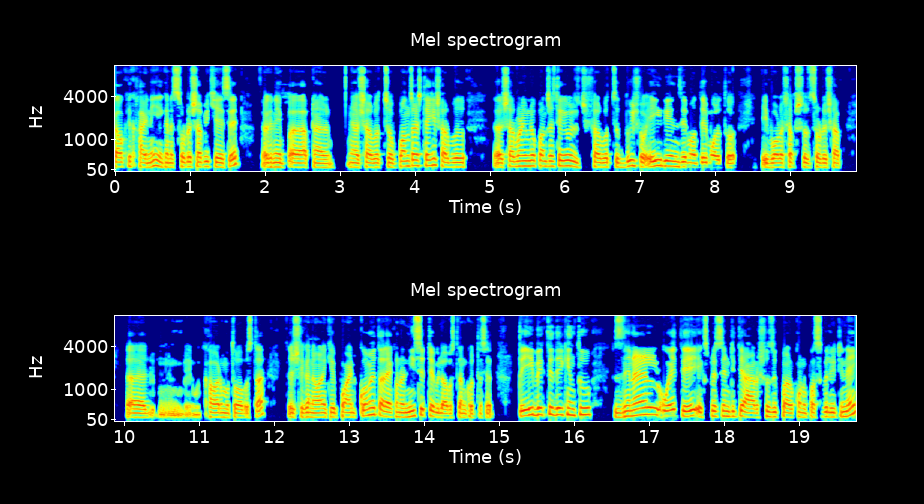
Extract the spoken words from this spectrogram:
কাউকে খায়নি, এখানে ছোট সাপই খেয়েছে। এখানে আপনার সর্বোচ্চ পঞ্চাশ থেকে সর্ব সর্বনিম্ন পঞ্চাশ থেকে সর্বোচ্চ দুইশো এই রেঞ্জের মধ্যে মূলত এই বড় সাপ, ছোট সাপ খাওয়ার মতো অবস্থা। তো সেখানে অনেকে পয়েন্ট কমে তারা এখনও নিচের টেবিলে অবস্থান করতেছেন তো এই ব্যক্তিদের কিন্তু জেনারেল ওয়েতে এক্সপ্রেস এন্ট্রিতে আর সুযোগ পাওয়ার কোনো পসিবিলিটি নেই।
